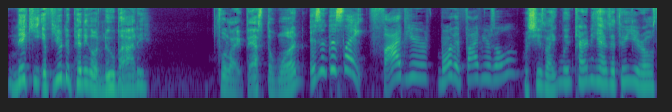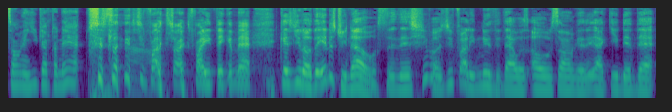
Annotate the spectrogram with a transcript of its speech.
Nicki, if you're depending on New Body for like that's the one, Isn't this like five year, more than five years old? well, she's like, when Cardi has a three year old song and you jumped on that, she's like, she probably started probably thinking that because you know the industry knows. She was, she probably knew that that was old song and like you did that,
